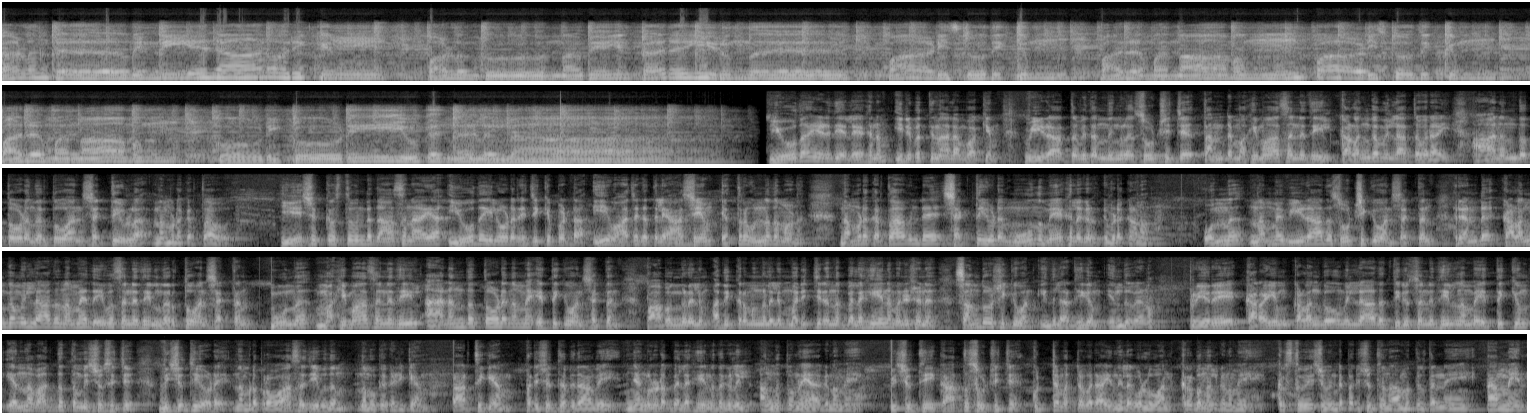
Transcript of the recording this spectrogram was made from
കളങ്കമെന്നിയ ഞാനൊരിക്കൽ ഒരിക്കൽ നദിയൻ കരയിരുന്ന് പാടി സ്തുതിക്കും പരമനാമം പാടി സ്തുതിക്കും പരമനാമം. കോടി കോടി യുഗങ്ങളെല്ലാം യൂത എഴുതിയ ലേഖനം ഇരുപത്തിനാലാം വാക്യം വീഴാത്ത വിധം നിങ്ങളെ സൂക്ഷിച്ച് തന്റെ മഹിമാസന്നിധിയിൽ കളങ്കമില്ലാത്തവരായി ആനന്ദത്തോടെ നിർത്തുവാൻ ശക്തിയുള്ള നമ്മുടെ കർത്താവ്. യേശുക്രിസ്തുവിന്റെ ദാസനായ യൂതയിലൂടെ രചിക്കപ്പെട്ട ഈ വാചകത്തിലെ ആശയം എത്ര ഉന്നതമാണ്. നമ്മുടെ കർത്താവിന്റെ ശക്തിയുടെ മൂന്ന് മേഖലകൾ ഇവിടെ കാണാം. ഒന്ന് നമ്മെ വീഴാതെ സൂക്ഷിക്കുവാൻ ശക്തൻ. രണ്ട് കളങ്കമില്ലാതെ നമ്മെ ദൈവസന്നിധിയിൽ നിർത്തുവാൻ ശക്തൻ. മൂന്ന് മഹിമാസന്നിധിയിൽ ആനന്ദത്തോടെ നമ്മെ എത്തിക്കുവാൻ ശക്തൻ. പാപങ്ങളിലും അതിക്രമങ്ങളിലും മരിച്ചിരുന്ന ബലഹീന മനുഷ്യന് സന്തോഷിക്കുവാൻ ഇതിലധികം എന്തു വേണം? പ്രിയരെ കറയും കളങ്കവുമില്ലാതെ തിരുസന്നിധിയിൽ നമ്മെ എത്തിക്കും എന്ന വാഗ്ദത്വം വിശ്വസിച്ച് വിശുദ്ധിയോടെ നമ്മുടെ പ്രവാസ ജീവിതം നമുക്ക് കഴിക്കാം. പ്രാർത്ഥിക്കാം പരിശുദ്ധ പിതാവേ ഞങ്ങളുടെ ബലഹീനതകളിൽ അങ്ങ് തുണയാകണമേ. വിശുദ്ധി കാത്തു സൂക്ഷിച്ച് കുറ്റമറ്റവരായി നിലകൊള്ളുവാൻ കൃപ നൽകണമേ. ക്രിസ്തുവേശുവിന്റെ പരിശുദ്ധ നാമത്തിൽ തന്നെ ആമേൻ.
